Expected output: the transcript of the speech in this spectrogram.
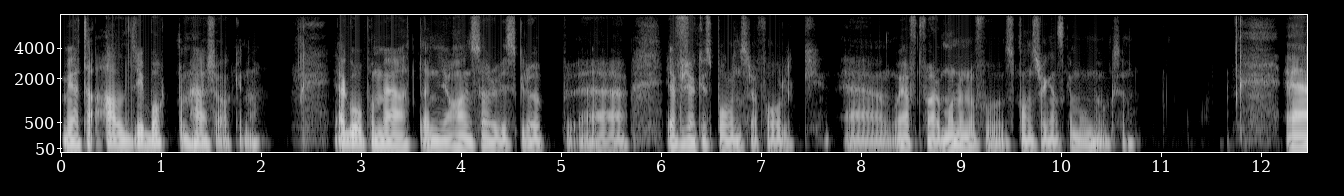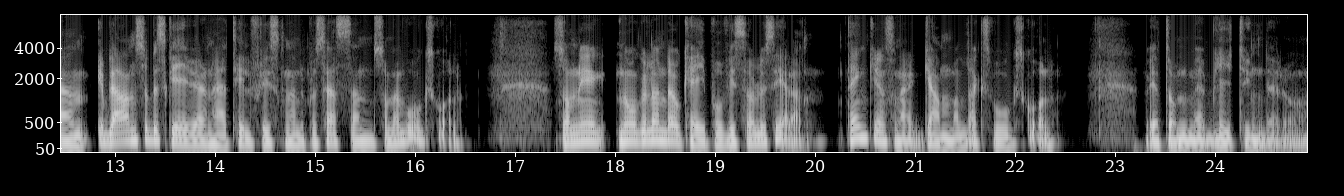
men jag tar aldrig bort de här sakerna. Jag går på möten, jag har en servicegrupp, eh, jag försöker sponsra folk eh, och jag har haft förmånen att få sponsra ganska många också. Eh, ibland så beskriver jag den här tillfrisknande processen som en vågskål. Så om ni är någorlunda okej på att visualisera, tänk er en sån här gammaldags vågskål. Vet om med blytyngder och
